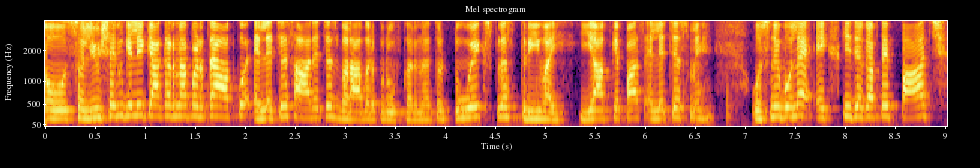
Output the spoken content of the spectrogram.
तो सोल्यूशन के लिए क्या करना पड़ता है? आपको L H S R H S बराबर प्रूफ करना है। तो टू एक्स प्लस थ्री ये आपके पास एल एच एस में है। उसने बोला एक्स की जगह पे पाँच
